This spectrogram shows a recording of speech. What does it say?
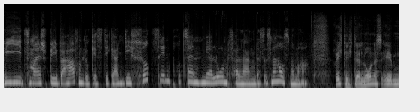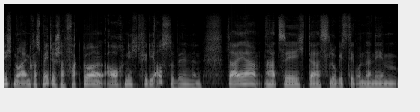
wie zum Beispiel bei Hafenlogistikern, die 14 Prozent mehr Lohn verlangen. Das ist eine Hausnummer. Richtig, der Lohn ist eben nicht nur ein kosmetischer Faktor, auch nicht für die Auszubildenden. Daher hat sich das Logistikunternehmen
